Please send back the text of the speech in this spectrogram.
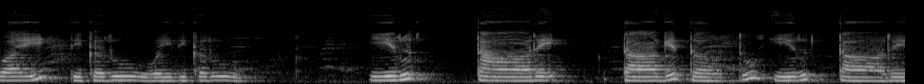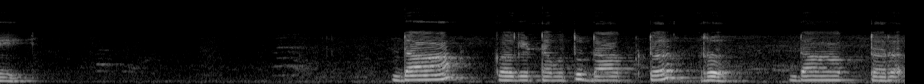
ವೈದಿಕರು ವೈದಿಕರು ಇರುತ್ತಾರೆ. ತಾಗೆ ತವತ್ತು ಇರುತ್ತಾರೆ. ಡಾ ತವತ್ತು ಡಾಕ್ಟರ್ ಡಾಕ್ಟರ್.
